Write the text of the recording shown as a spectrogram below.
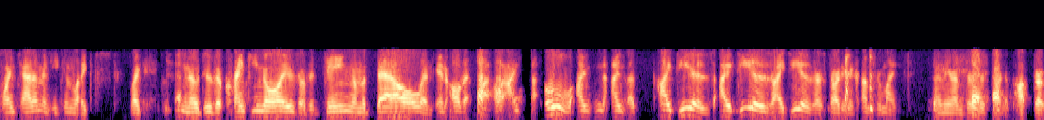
point at him, and he can like like you know do the cranky noise or the ding on the bell and and all that. Oh, I oh I I ideas ideas ideas are starting to come through my. I mean, I'm they're just starting to pop through.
